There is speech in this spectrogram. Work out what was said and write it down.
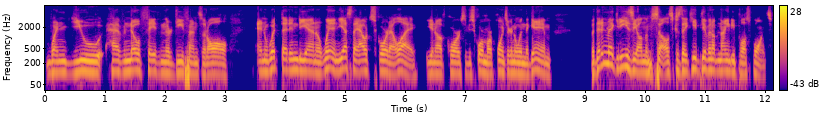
when you have no faith in their defense at all. And with that Indiana win, yes, they outscored LA. You know, of course, if you score more points, you're going to win the game but they didn't make it easy on themselves because they keep giving up 90 plus points.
